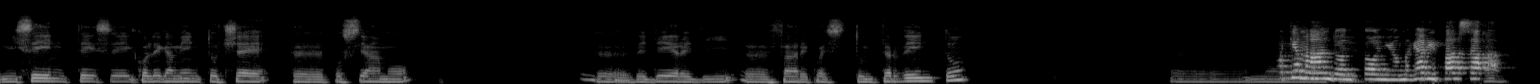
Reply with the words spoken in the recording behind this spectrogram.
mi sente, se il collegamento c'è, possiamo eh, vedere di eh, fare questo intervento. Eh, sto chiamando. Antonio, magari passa... Ah,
